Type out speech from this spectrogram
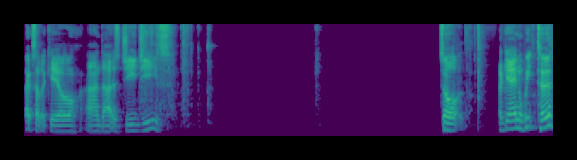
Picks up the KO, and that is GG's. So again, week two,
